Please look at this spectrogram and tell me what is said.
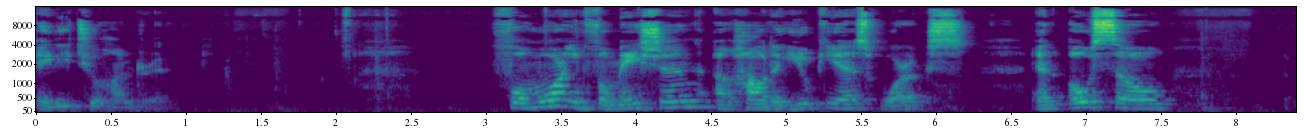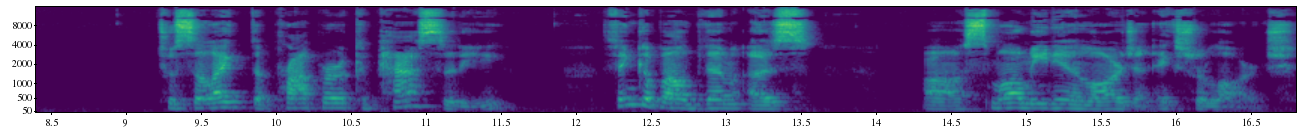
8200. For more information on how the UPS works, and also to select the proper capacity, think about them as uh, small, medium, large, and extra large.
